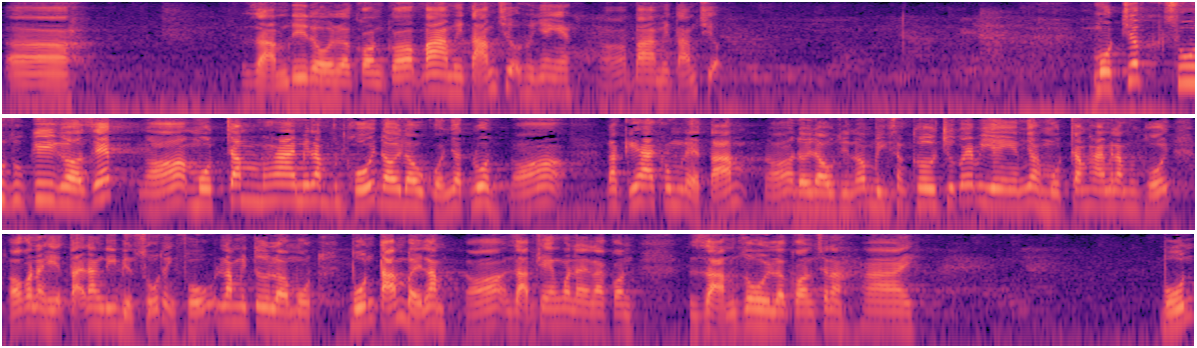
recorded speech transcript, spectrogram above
À, giảm đi rồi là còn có 38 triệu thôi nha anh em. Đó, 38 triệu. Một chiếc Suzuki GZ nó 125 phân khối đời đầu của Nhật luôn. Đó đăng ký 2008 đó, đời đầu thì nó bình xăng cơ, chưa có FIA em nhá 125 phân khối. Đó, con này hiện tại đang đi biển số thành phố 54L1 4875 đó, giảm cho em con này là còn giảm rồi là còn xem nào 2 4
